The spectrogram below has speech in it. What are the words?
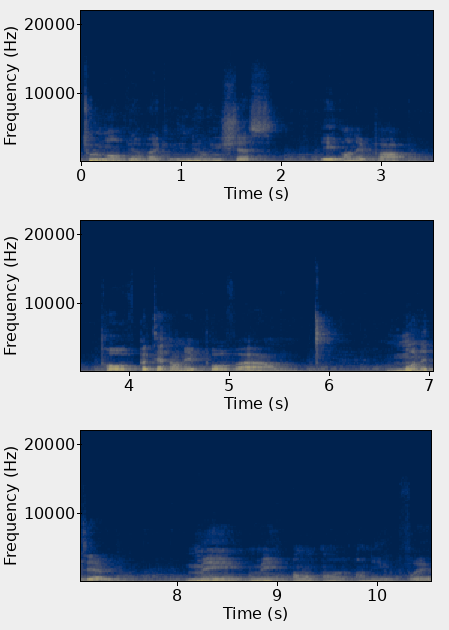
Tout le monde vient avec une richesse. Et on n'est pas pauvre. Peut-être on est pauvre euh, monétaire, mais, mais on, on- est vrai,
